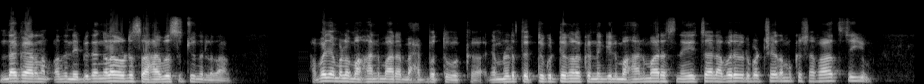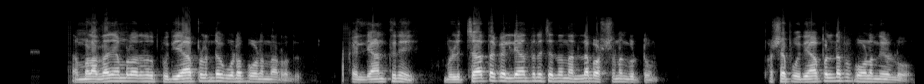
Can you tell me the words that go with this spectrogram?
എന്താ കാരണം? അത് നിബിതങ്ങളോട് സഹവസിച്ചു എന്നുള്ളതാണ്. അപ്പോൾ നമ്മൾ മഹാന്മാരെ മെഹബത്ത് വെക്കുക. നമ്മളുടെ തെറ്റുകുറ്റങ്ങളൊക്കെ ഉണ്ടെങ്കിൽ മഹാന്മാരെ സ്നേഹിച്ചാൽ അവർ ഒരുപക്ഷെ നമുക്ക് ഷഫാത്ത് ചെയ്യും. നമ്മൾ അതാ നമ്മൾ പറഞ്ഞത് പുതിയാപ്പിളിന്റെ കൂടെ പോകണം എന്ന് പറഞ്ഞത്. കല്യാണത്തിനെ വിളിച്ചാത്ത കല്യാണത്തിന് ചെന്ന നല്ല ഭക്ഷണം കിട്ടും. പക്ഷെ പുതിയാപ്പിളിന്റെ ഒപ്പം പോകണമെന്നേ ഉള്ളൂ.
